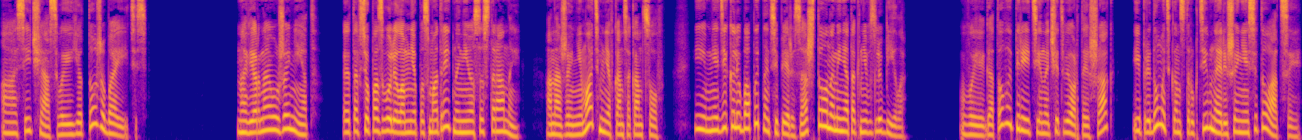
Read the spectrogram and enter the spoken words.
А сейчас вы ее тоже боитесь? Наверное, уже нет. Это все позволило мне посмотреть на нее со стороны. Она же не мать мне, в конце концов. И мне дико любопытно теперь, за что она меня так не взлюбила. Вы готовы перейти на четвертый шаг и придумать конструктивное решение ситуации.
